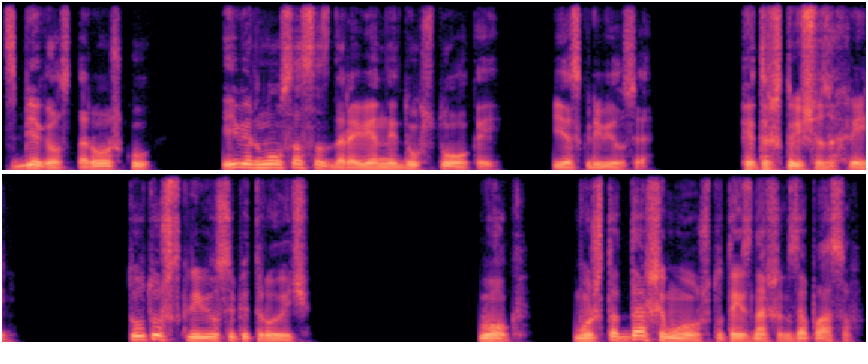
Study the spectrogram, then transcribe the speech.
сбегал в сторожку и вернулся со здоровенной двухстволкой. Я скривился. «Это что еще за хрень?» Тут уж скривился Петрович. «Волк, может, отдашь ему что-то из наших запасов?»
